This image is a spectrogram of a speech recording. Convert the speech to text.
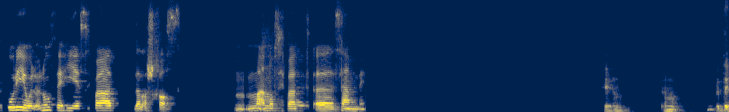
الذكورية والأنوثة هي صفات للأشخاص م- ما إنه صفات آه، سامة. okay، تمام. بدك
